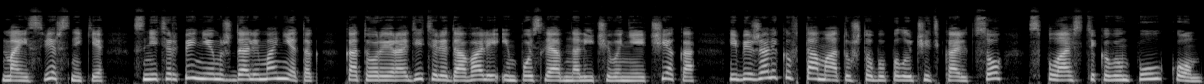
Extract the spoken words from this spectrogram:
Мои сверстники с нетерпением ждали монеток, которые родители давали им после обналичивания чека, и бежали к автомату, чтобы получить кольцо с пластиковым пауком,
